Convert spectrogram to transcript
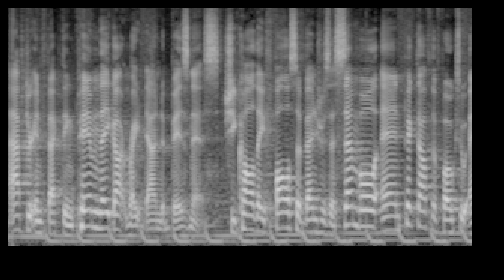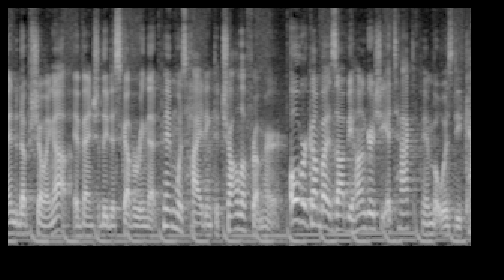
After infecting Pym, they got right down to business. She called a false Avengers Assemble and picked off the folks who ended up showing up, eventually discovering that Pym was hiding T'Challa from her. Overcome by zombie hunger, she attacked Pym but was decapitated.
